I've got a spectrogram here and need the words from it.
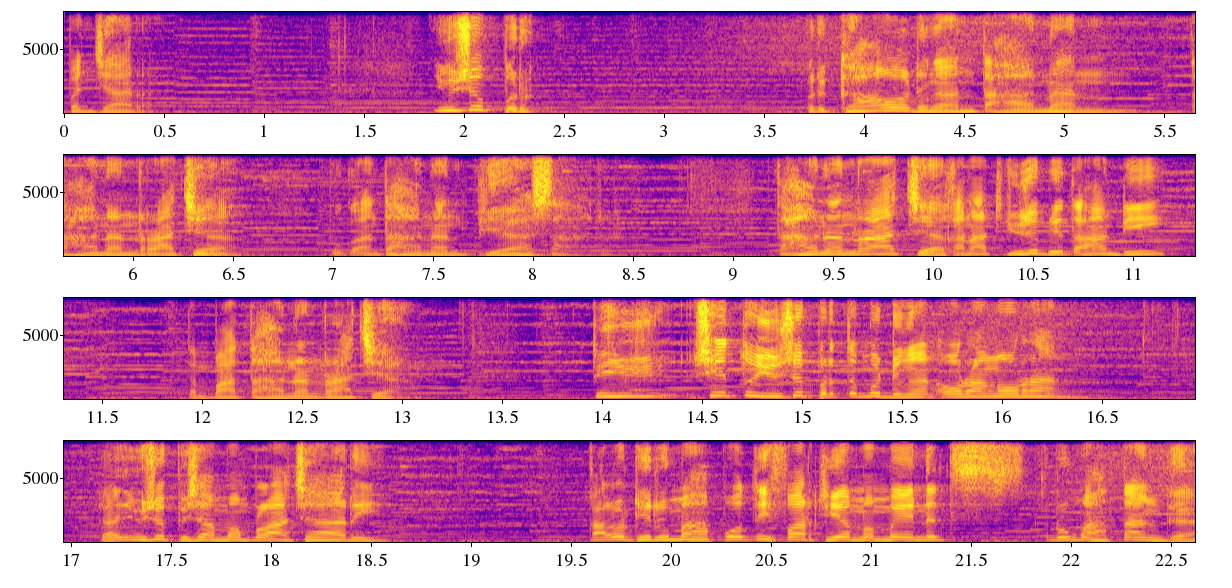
penjara. Yusuf ber, bergaul dengan tahanan, tahanan raja, bukan tahanan biasa. Tahanan raja karena Yusuf ditahan di tempat tahanan raja. Di situ Yusuf bertemu dengan orang-orang dan Yusuf bisa mempelajari kalau di rumah Potifar dia memanage rumah tangga.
